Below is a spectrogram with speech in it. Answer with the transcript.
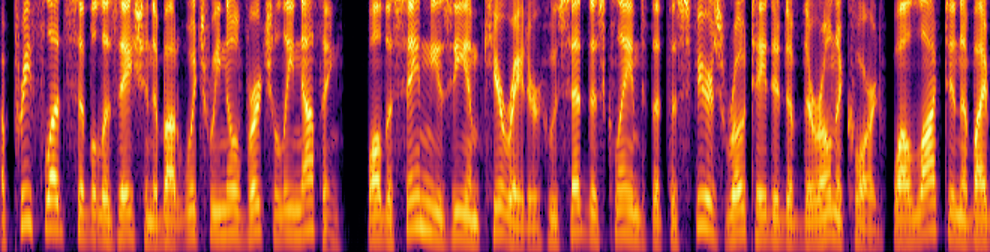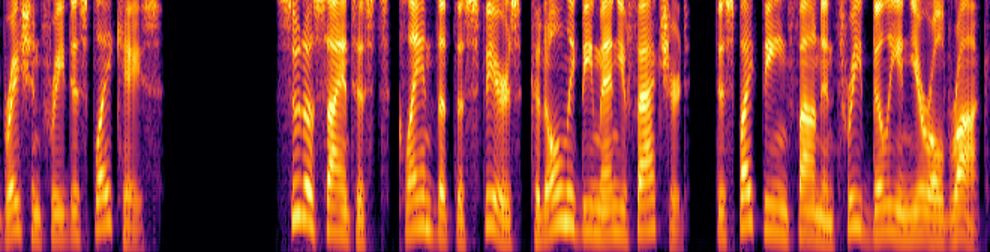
a pre flood civilization about which we know virtually nothing, while the same museum curator who said this claimed that the spheres rotated of their own accord while locked in a vibration free display case. Pseudoscientists claimed that the spheres could only be manufactured, despite being found in 3 billion year old rock,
